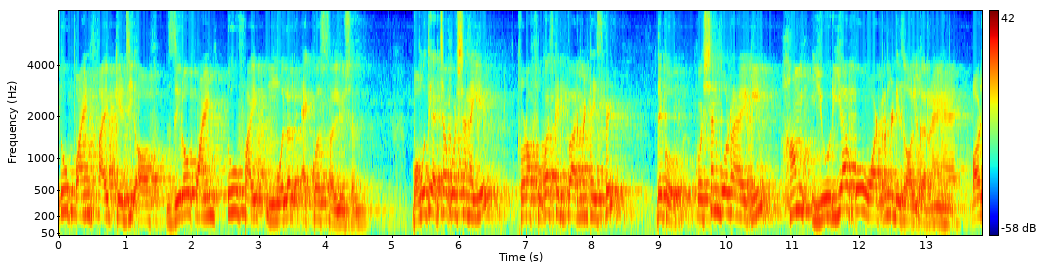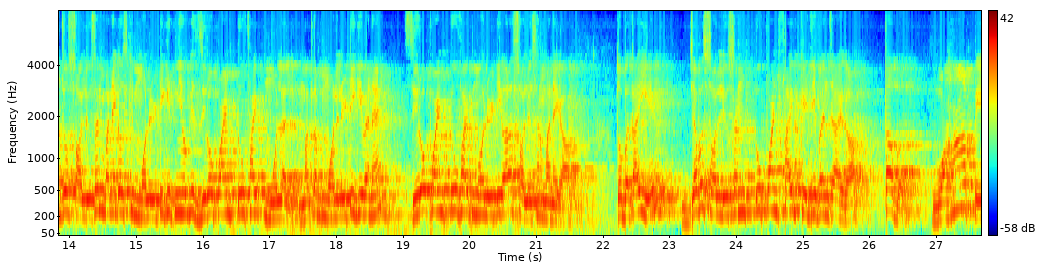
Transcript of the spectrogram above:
2.5 kg of 0.25 molal aqueous solution बहुत ही अच्छा क्वेश्चन है ये। थोड़ा फोकस का रिक्वायरमेंट है इस पर देखो क्वेश्चन बोल रहा है कि हम यूरिया को वाटर में डिजोल्व कर रहे हैं और जो सॉल्यूशन बनेगा उसकी मोलिटी कितनी होगी? 0.25 मोलल मतलब मोलिटी गिवन है। 0.25 मोलिटी वाला सॉल्यूशन बनेगा। तो बताइए, जब सॉल्यूशन 2.5 केजी बन जाएगा तब वहाँ पे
